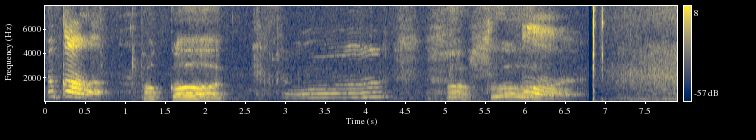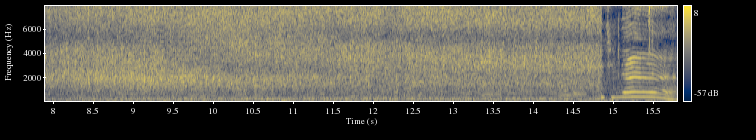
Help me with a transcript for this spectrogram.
벚꽃 벚꽃 유진아.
